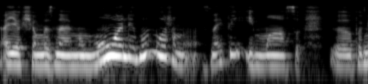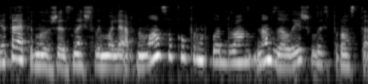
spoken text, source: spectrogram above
А якщо ми знаємо молі, ми можемо знайти і масу. Е, Пам'ятаєте, ми вже знайшли молярну масу купрум хлор 2, нам залишилось просто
